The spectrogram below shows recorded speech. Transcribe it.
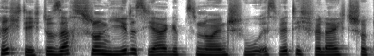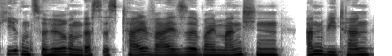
Richtig, du sagst schon, jedes Jahr gibt es einen neuen Schuh. Es wird dich vielleicht schockieren zu hören, dass es teilweise bei manchen Anbietern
